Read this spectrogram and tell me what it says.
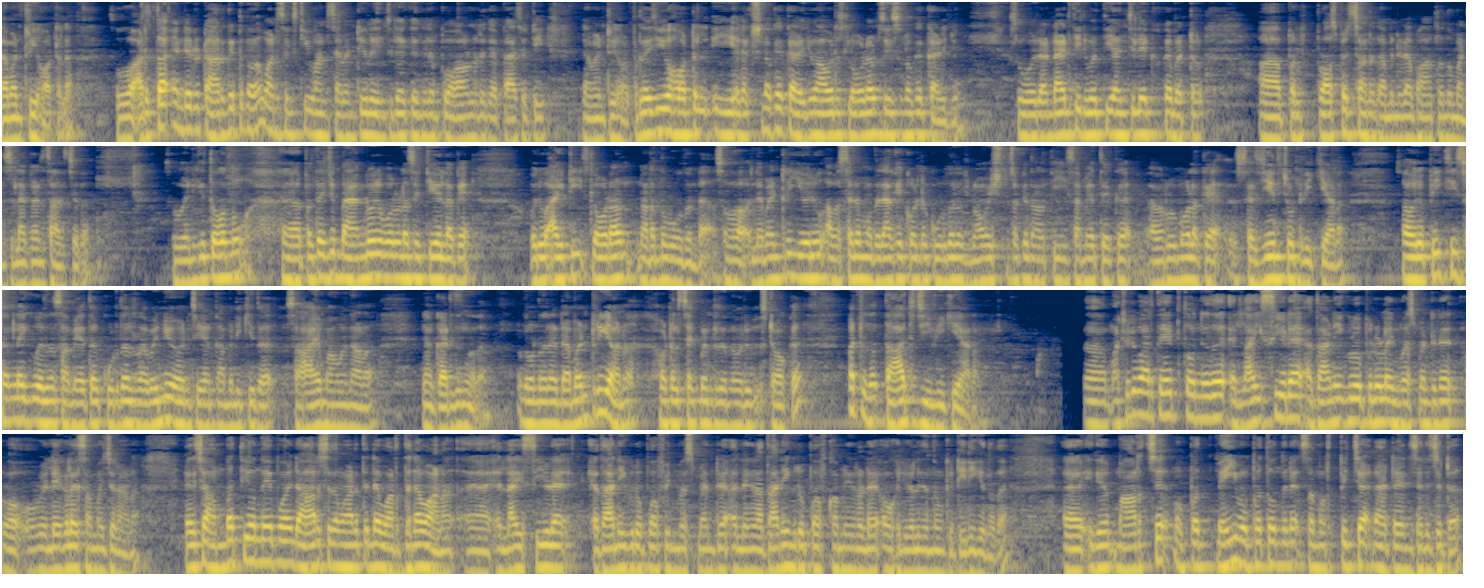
ലെമൺ ട്രീ ഹോട്ടൽ സോ അടുത്ത എന്റെ ഒരു ടാർഗറ്റ് എന്ന് വൺ സിക്സ്റ്റി വൺ സെവന്റി റേഞ്ചിലേക്കെങ്കിലും പോകാനുള്ളൊരു കപ്പാസിറ്റി ലെമൺ ട്രീ ഹോട്ടൽ പ്രത്യേകിച്ച് ഈ ഹോട്ടൽ ഈ ഇലക്ഷനൊക്കെ കഴിഞ്ഞു ആ ഒരു സ്ലോ ഡൗൺ സീസണൊക്കെ കഴിഞ്ഞു. സോ രണ്ടായിരത്തി ഇരുപത്തി അഞ്ചിലേക്കൊക്കെ ബെറ്റർ പ്രോസ്പെക്ട്സ് ആണ് കമ്പനിയുടെ ഭാഗത്തുനിന്ന് മനസ്സിലാക്കാൻ സാധിച്ചത്. സോ എനിക്ക് തോന്നുന്നു പ്രത്യേകിച്ച് ബാംഗ്ലൂർ പോലുള്ള സിറ്റികളിലൊക്കെ ഒരു ഐ ടി സ്ലോ ഡൗൺ നടന്നു പോകുന്നുണ്ട്. സോ ലെമൻട്രി ഈ ഒരു അവസരം മുതലാക്കിക്കൊണ്ട് കൂടുതൽ റിനോവേഷൻസ് ഒക്കെ നടത്തി ഈ സമയത്തേക്ക് റൂമുകളൊക്കെ സജ്ജീകരിച്ചുകൊണ്ടിരിക്കുകയാണ്. സോ ഒരു പീക്ക് സീസണിലേക്ക് വരുന്ന സമയത്ത് കൂടുതൽ റവന്യൂ ഏൺ ചെയ്യാൻ കമ്പനിക്ക് ഇത് സഹായമാകുമെന്നാണ് ഞാൻ കരുതുന്നത്. അതുകൊണ്ട് തന്നെ ലെമൻട്രി ആണ് ഹോട്ടൽ സെഗ്മെന്റിൽ നിന്ന് ഒരു സ്റ്റോക്ക് മറ്റൊന്ന് താജ് ജീവിക്കുകയാണ് മറ്റൊരു വാർത്തയായിട്ട് തോന്നിയത് എൽ ഐ സിയുടെ അദാനി ഗ്രൂപ്പിലുള്ള ഇൻവെസ്റ്റ്മെന്റിന്റെ വിലകളെ സംബന്ധിച്ചിട്ടാണ് ഏകദേശം അമ്പത്തി ഒന്ന് പോയിന്റ് ആറ് ശതമാനത്തിന്റെ വർധനവാണ് എൽ ഐ സിയുടെ അദാനി ഗ്രൂപ്പ് ഓഫ് ഇൻവെസ്റ്റ്മെന്റ് അല്ലെങ്കിൽ അദാനി ഗ്രൂപ്പ് ഓഫ് കമ്പനികളുടെ ഓഹരികളിൽ നിന്നും കിട്ടിയിരിക്കുന്നത്. ഇത് മാർച്ച് മുപ്പത് മെയ് മുപ്പത്തൊന്നിന് സമർപ്പിച്ച ഡാറ്റ അനുസരിച്ചിട്ട്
